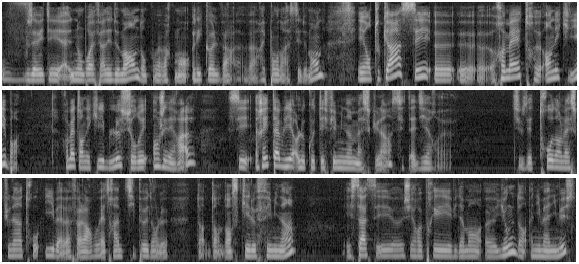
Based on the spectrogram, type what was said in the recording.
vous avez été nombreux à faire des demandes, donc on va voir comment l'école va, répondre à ces demandes. Et en tout cas, c'est euh, euh, remettre en équilibre, remettre en équilibre le surdoué en général. C'est rétablir le côté féminin-masculin, c'est-à-dire euh, si vous êtes trop dans le masculin, trop i, il va falloir vous mettre un petit peu dans, le, dans ce qui est le féminin. Et ça, c'est, euh, j'ai repris évidemment euh, Jung dans Anima Animus.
